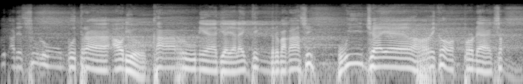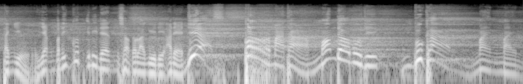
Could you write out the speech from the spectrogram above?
Ada Sulung Putra Audio Karunia Jaya Lighting. Terima kasih Wijaya Record Production. Thank you. Yang berikut ini dan satu lagi di ada Dias Permata Mondol Musik Bukan main-main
